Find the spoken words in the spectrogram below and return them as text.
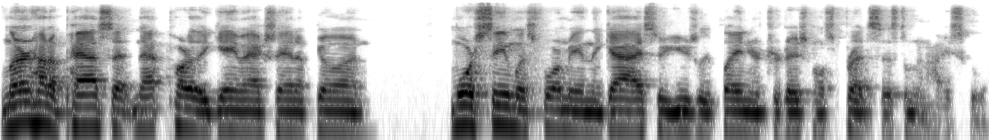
learn how to pass that, and that part of the game actually ended up going more seamless for me and the guys who usually play in your traditional spread system in high school.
